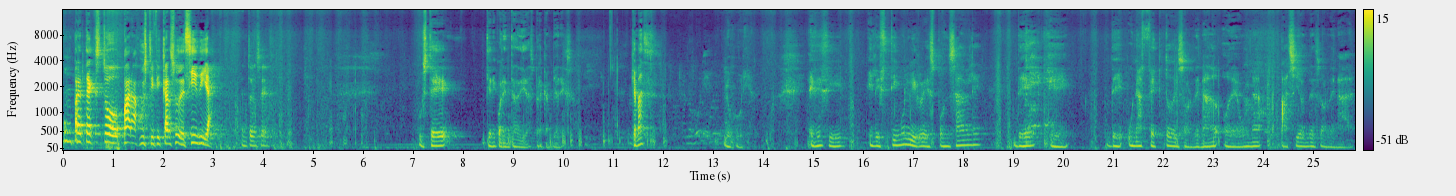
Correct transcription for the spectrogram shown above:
un pretexto para justificar su desidia. Entonces, usted tiene 40 días para cambiar eso. ¿Qué más? Lujuria. Es decir, el estímulo irresponsable de, eh, de un afecto desordenado o de una pasión desordenada.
